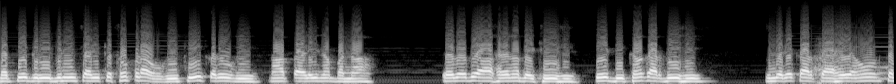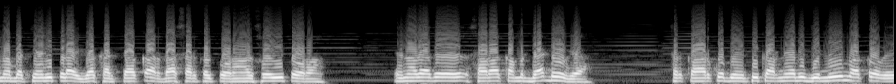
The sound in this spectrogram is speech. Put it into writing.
ਬੱਚੇ ਗਰੀਬਣੀ ਵਿਚਾਰੀ ਕਿੱਥੋਂ ਪੜਾਉਗੀ ਕੀ ਕਰੂਗੀ ਨਾ ਪੈਲੀ ਨਾ ਬੰਨਾ। ਜਦੋਂ ਦੇ ਆਸਰੇ ਨਾਲ ਬੈਠੀ ਸੀ ਇਹ ਡੀਕਾਂ ਕਰਦੀ ਸੀ ਕਿ ਮੇਰੇ ਘਰ ਪੈਸੇ ਆਉਣ ਤੇ ਮੈਂ ਬੱਚਿਆਂ ਦੀ ਪੜ੍ਹਾਈ ਦਾ ਖਰਚਾ ਘਰ ਦਾ ਸਰਕਲ ਤੋਰਾਂ ਰਸੋਈ ਤੋਰਾਂ। ਇਹਨਾਂ ਦਾ ਤੇ ਸਾਰਾ ਕੰਮ ਡੈੱਡ ਹੋ ਗਿਆ। ਸਰਕਾਰ ਕੋ ਬੇਨਤੀ ਕਰਨੇ ਆ ਵੀ ਜਿੰਨੀ ਵੀ ਮਤ ਹੋਵੇ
